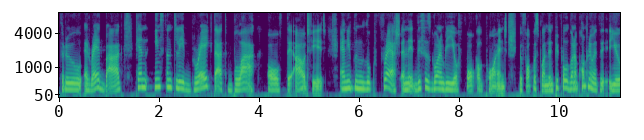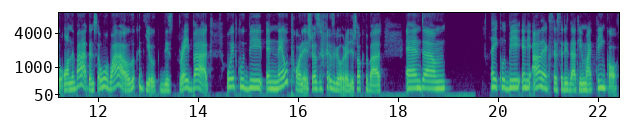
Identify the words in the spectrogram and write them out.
through a red bag can instantly break that black of the outfit and you can look fresh. And this is going to be your focal point your focus point. And people are going to compliment you on the bag and say oh wow look at you this great bag. Or it could be a nail polish as, as we already talked about. And um, it could be any other accessory that you might think of.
